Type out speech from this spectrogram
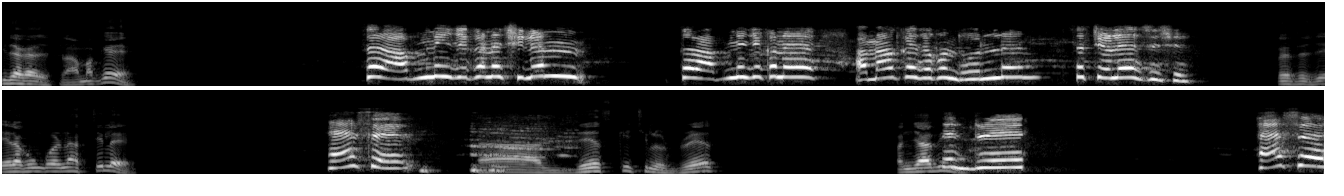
কি দেখা যাচ্ছে না? আমাকে? স্যার আপনি যেখানে ছিলেন স্যার আপনি যেখানে আমাকে যখন ধরলেন স্যার চলে এসেছে। এসেছে। এরকম করে নাচছিলে? হ্যাঁ স্যার। ড্রেস কি ছিল? ড্রেস পাঞ্জাবি? ড্রেস হ্যাঁ স্যার।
